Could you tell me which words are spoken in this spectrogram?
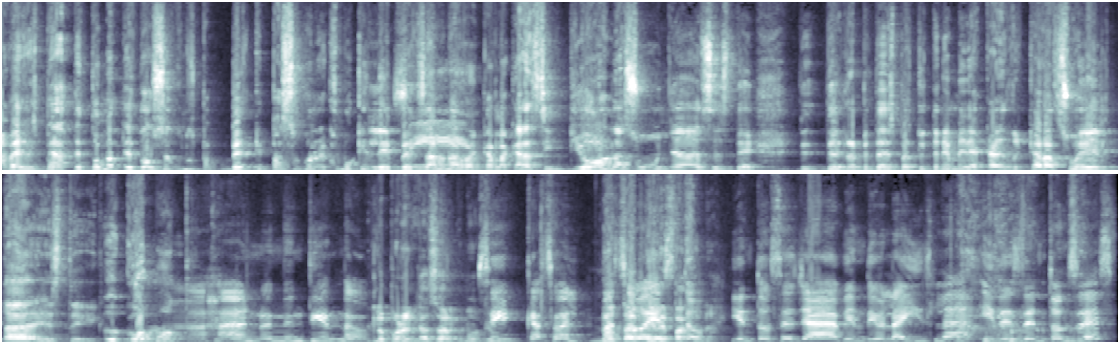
a ver, espérate, tómate dos segundos para ver qué pasó con él. ¿Cómo que le Sí. pensaron arrancar la cara? Sintió las uñas, este, de, de repente despertó y tenía media cara, cara suelta, este, ¿cómo? Ajá, no, no entiendo. Lo ponen casual, como que. Sí, casual. Nota pasó pie de esto. página. Y entonces ya vendió la isla y desde entonces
